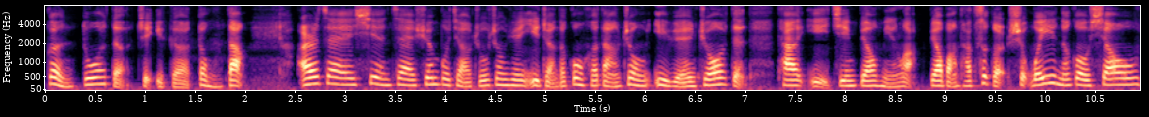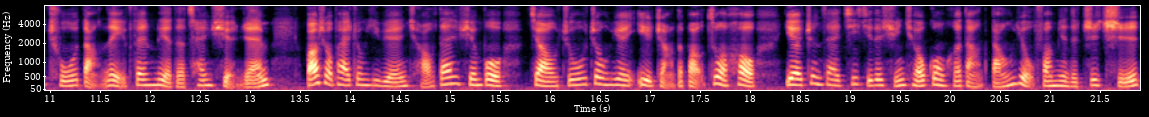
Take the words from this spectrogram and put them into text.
更多的这一个动荡，而在现在宣布角逐众院议长的共和党众议员 Jordan，他已经标明了，标榜他自个儿是唯一能够消除党内分裂的参选人。保守派众议员乔丹宣布角逐众院议长的宝座后，也正在积极的寻求共和党党友方面的支持。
